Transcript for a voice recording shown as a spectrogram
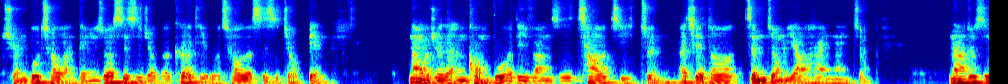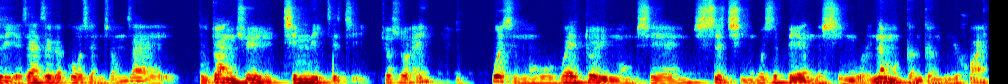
全部抽完，等于说四十九个课题我抽了四十九遍。那我觉得很恐怖的地方是超级准，而且都正中要害那一种。那就是也在这个过程中在不断去清理自己，就说哎。为什么我会对于某些事情或是别人的行为那么耿耿于怀？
